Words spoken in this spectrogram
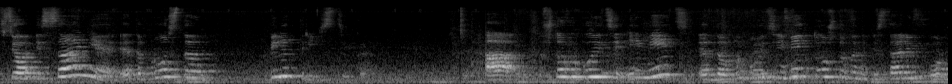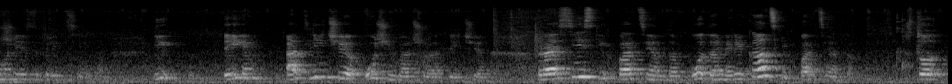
все описание, это просто билетристика. А что вы будете иметь, это вы будете иметь то, что вы написали в формуле изобретения. И, и отличие, очень большое отличие российских патентов от американских патентов, что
